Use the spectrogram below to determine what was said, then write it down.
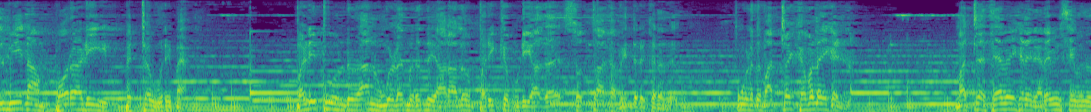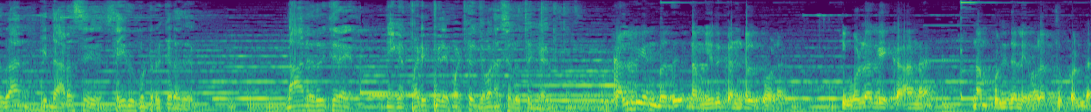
கல்வி நாம் போராடி பெற்ற உரிமை. படிப்பு ஒன்றுதான் உங்களிடமிருந்து யாராலும் பறிக்க முடியாத சொத்தாக அமைந்திருக்கிறது. உங்களது மற்ற கவலைகள் மற்ற தேவைகளை நிறைவு செய்வதுதான் இந்த அரசு செய்து கொண்டிருக்கிறது. நான் இருக்கிறேன். நீங்கள் படிப்பிலே மட்டும் கவனம் செலுத்துங்கள். கல்வி என்பது நம் இரு கண்கள் போல. இவ்வுலகை காண நம் புரிதலை வளர்த்துக் கொள்ள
